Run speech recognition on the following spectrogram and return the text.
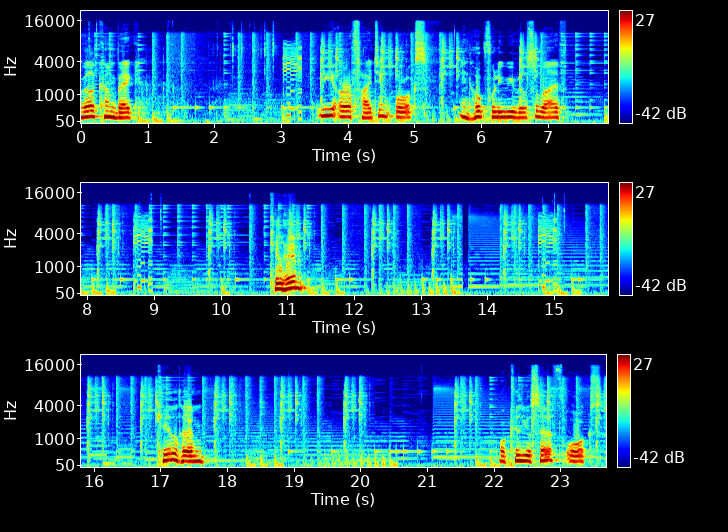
Welcome back. We are fighting orcs and hopefully we will survive. Kill him! Kill him! Or kill yourself, orcs.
